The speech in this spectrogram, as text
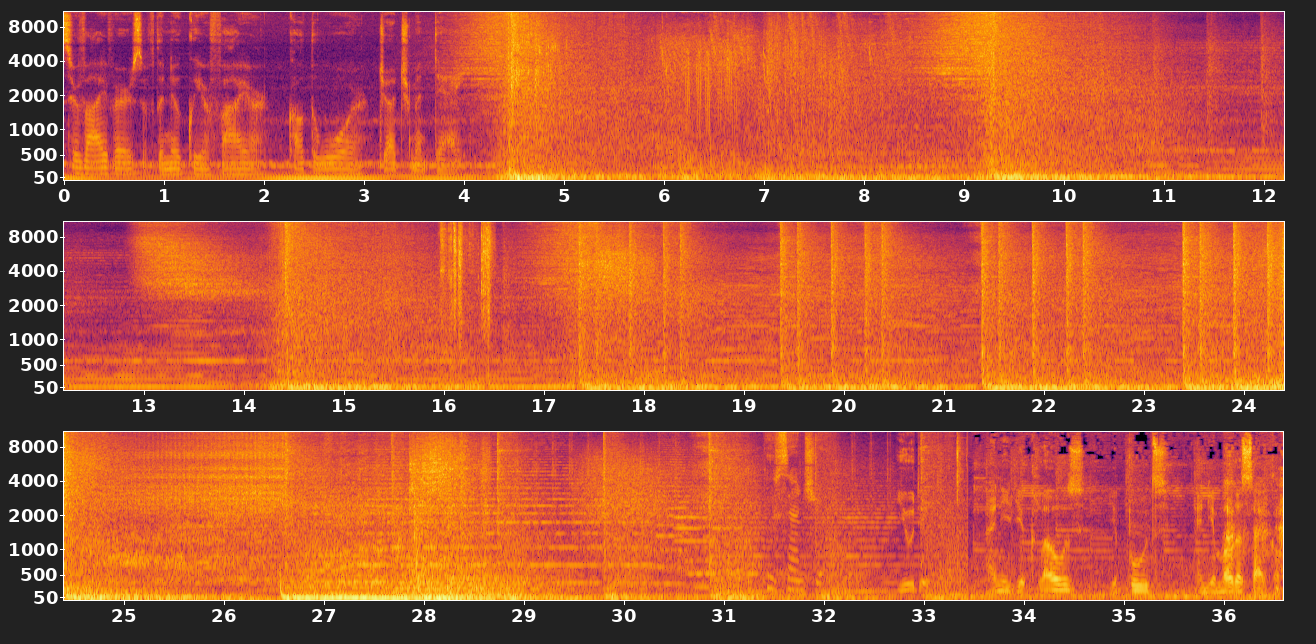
survivors of the nuclear fire called the war Judgment Day. Sent you? You did. I need your clothes, your boots, and your motorcycle.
